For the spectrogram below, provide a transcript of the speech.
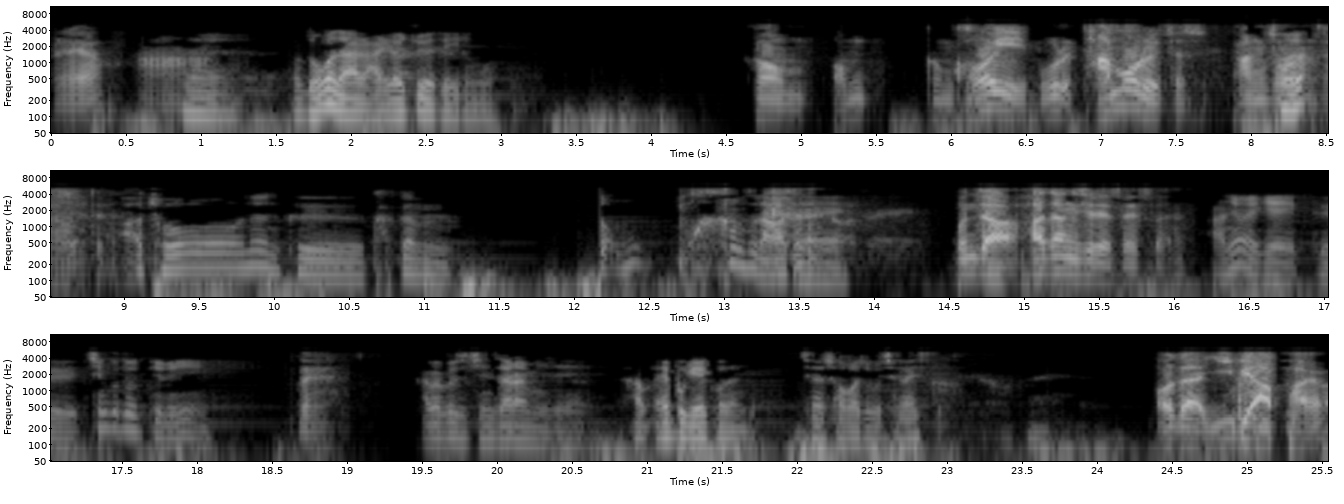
그래요? 아. 네. 어, 너가 날 알려줘야 돼, 이런 거. 그럼, 엄, 그럼 거의 모르, 다 모르죠, 방송하는 사람들은. 아, 저는 그, 가끔, 똥, 확 하면서 때. 혼자 화장실에서 했어요? 아니요, 이게 그, 친구들끼리 네. 가위바위보에서 진 사람이 이제, 한- 해보게 했거든요. 제가 져가지고 제가 했어요. 어제 입이 아파요?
